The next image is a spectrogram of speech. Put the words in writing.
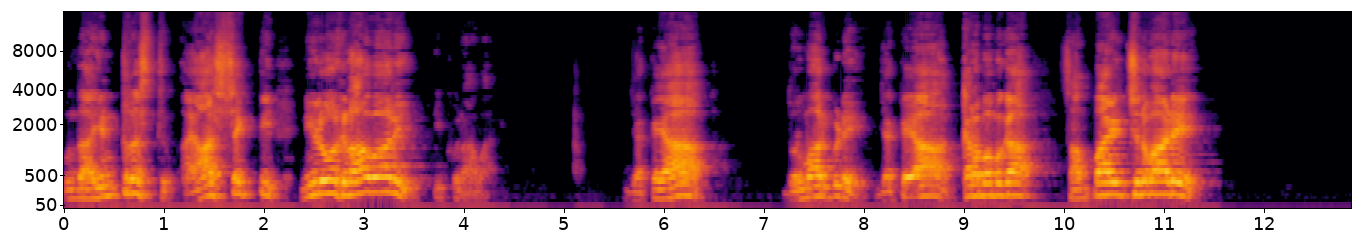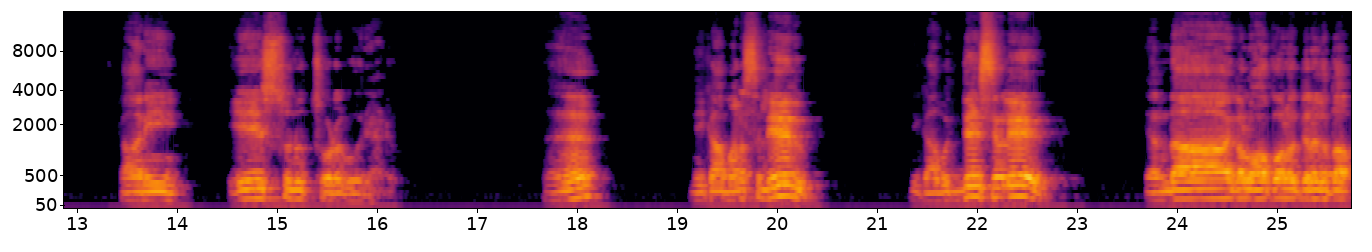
ముందు ఆ ఇంట్రెస్ట్ ఆ ఆసక్తి నీలోకి రావాలి నీకు రావాలి. జక్కయా దుర్మార్గుడే జక్కయా అక్రమముగా సంపాదించిన వాడే. కానీ యేసును చూడగోరాడు. ఆ? నీకు ఆ మనసు లేదు. నీకు ఆ ఉద్దేశం లేదు. ఎందాక లోకంలో తిరుగుతావు.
